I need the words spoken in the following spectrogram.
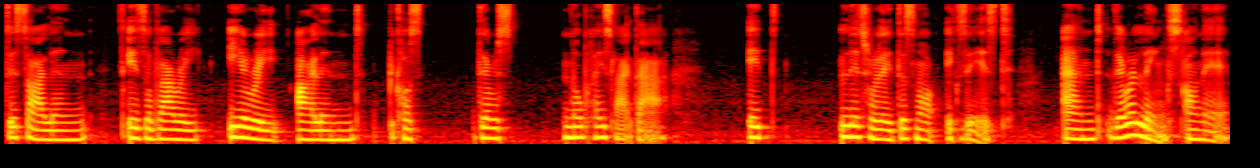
this island is a very eerie island because there is no place like that. It literally does not exist and there are links on it.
